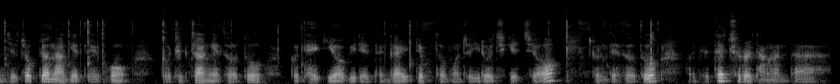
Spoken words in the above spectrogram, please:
이제 쫓겨나게 되고 그 직장에서도 그 대기업이라든가 이때부터 먼저 이루어지겠죠. 그런 데서도 이제 퇴출을 당한다.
